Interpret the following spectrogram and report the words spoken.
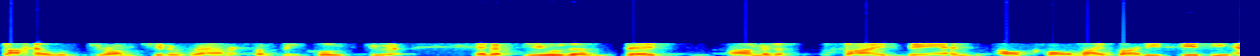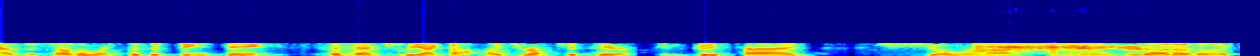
style of drum kit around or something close to it? And a few of them said, I'm in a side band. I'll call my buddy, see if he has it. Another one said the same thing. Eventually I got my drum kit there in good time, showing up, you know, without a hook.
